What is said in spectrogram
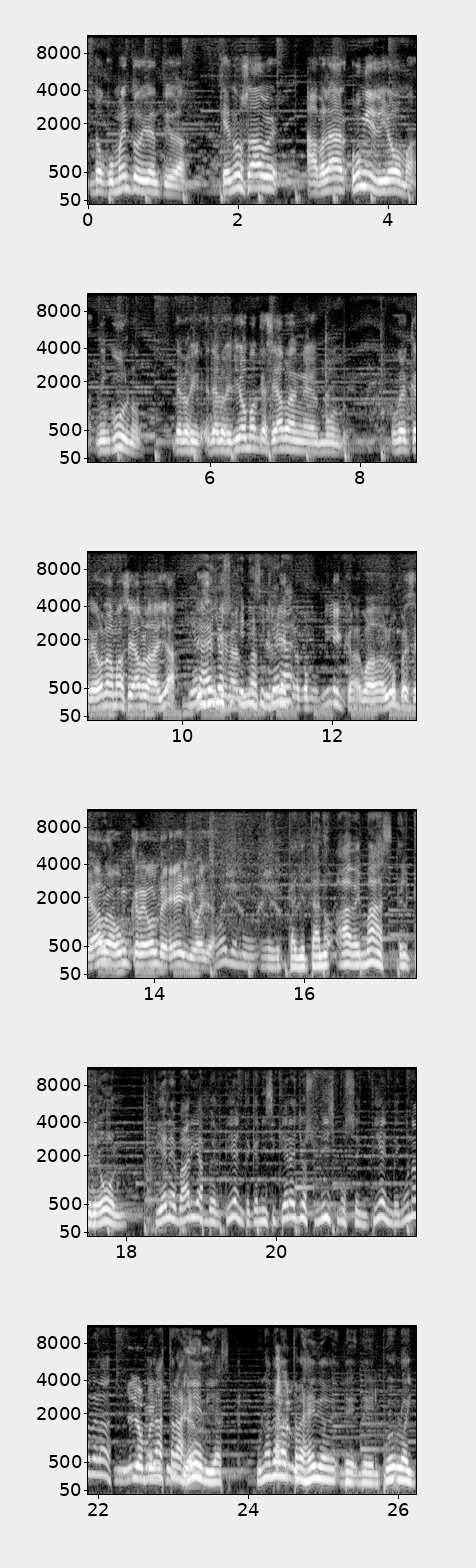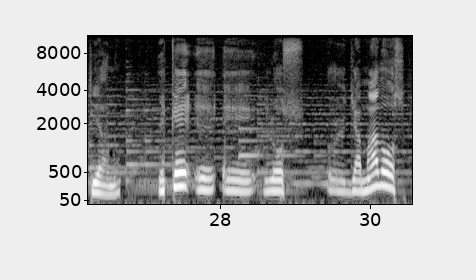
documento de identidad, que no sabe hablar un idioma, ninguno de los, de los idiomas que se hablan en el mundo, porque el creol nada más se habla allá. Dicen que en ni siquiera... como Mica, Guadalupe, se habla un creol de ellos allá. Óyeme, eh, Cayetano, además el creol tiene varias vertientes que ni siquiera ellos mismos se entienden. Una de las, de las tragedias, una de las tragedias del pueblo haitiano es que eh, eh, los llamados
